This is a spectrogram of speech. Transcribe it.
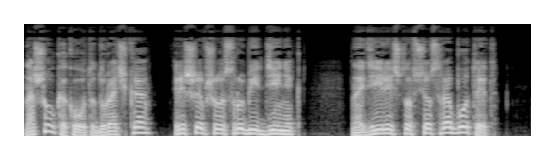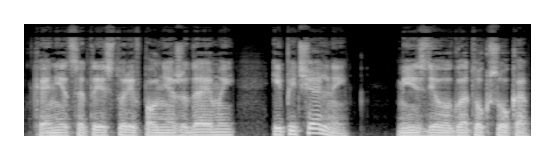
Нашел какого-то дурачка, решившего срубить денег. Надеялись, что все сработает. Конец этой истории вполне ожидаемый и печальный». Мия сделала глоток сока.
